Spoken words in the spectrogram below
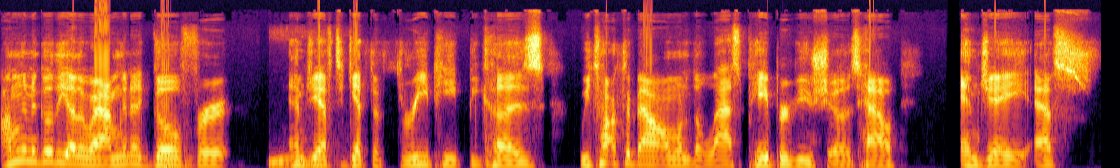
I'm gonna go the other way. I'm gonna go for MJF to get the three peat because we talked about on one of the last pay per view shows how MJF's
